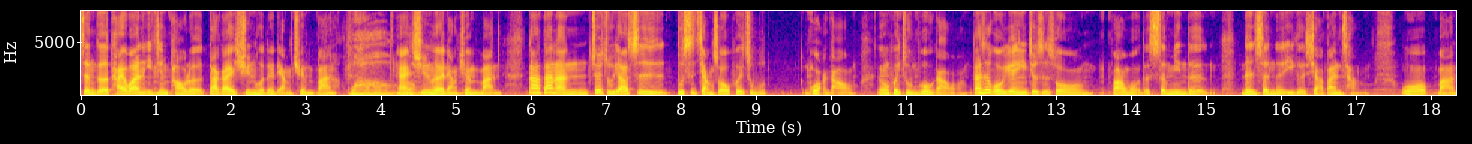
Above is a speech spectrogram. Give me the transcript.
整个台湾已经跑了大概巡回的两圈半，哇哎，巡回两圈半。那当然最主要是不是讲说会出广告，因为会出广告，但是我愿意就是说把我的生命的人生的一个下半场，我把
